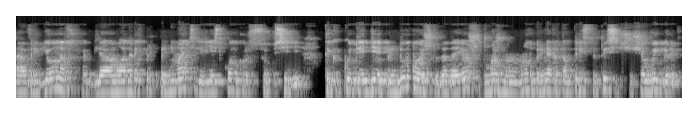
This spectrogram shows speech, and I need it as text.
э, в регионах для молодых предпринимателей есть конкурс субсидий. Ты какую-то идею придумываешь, туда даешь, можно, ну, например, там 300 тысяч еще выиграть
